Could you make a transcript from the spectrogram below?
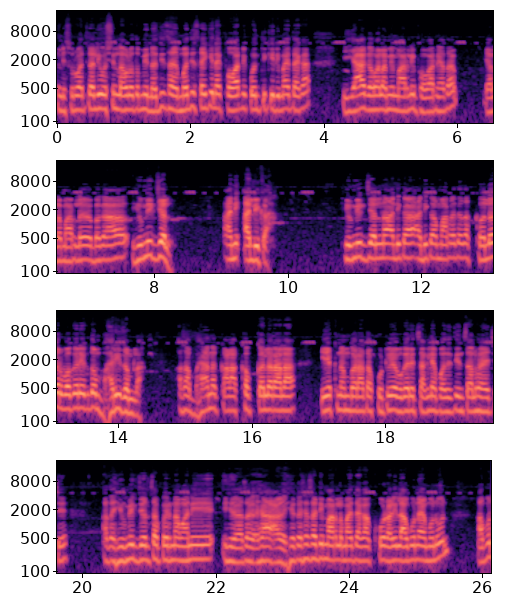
मी सुरुवातीला लिओशिन लावलं होतं. मी नदीच आहे मधीच आहे की नाही फवारणी कोणती केली माहीत आहे का? या गव्हाला मी मारली फवारणी. आता याला मारलं बघा ह्युमिक जल आणि आलिका. ह्युमिक जलनं आलिका आलिका मारला त्याचा कलर वगैरे एकदम भारी जमला. असा भयानक काळा खप कलर आला. एक नंबर आता फुटवे वगैरे चांगल्या पद्धतीने चालू व्हायचे. आता ह्युमिक जलचा परिणाम आणि हे आता ह्या हे कशासाठी मारलं माहीत आहे का? खोड आळी लागू नये म्हणून आपण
